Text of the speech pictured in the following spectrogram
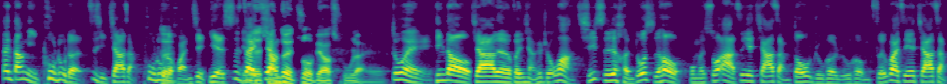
但当你铺路了自己家长铺路的环境，也是在这样相对坐标出来了。对，听到家的分享就觉得哇，其实很多时候我们说啊，这些家长都如何如何，我们责怪这些家长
